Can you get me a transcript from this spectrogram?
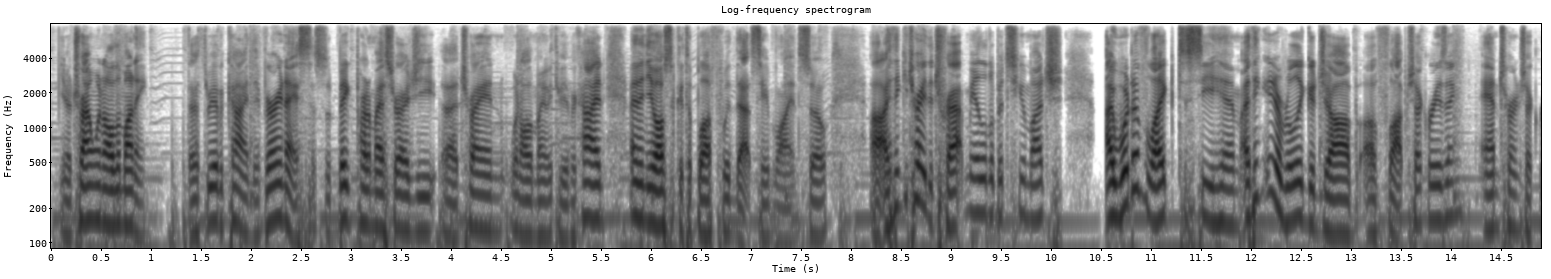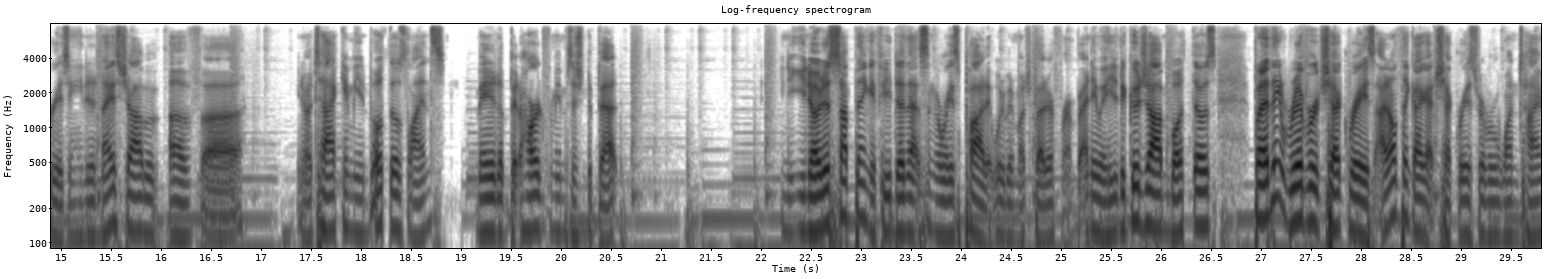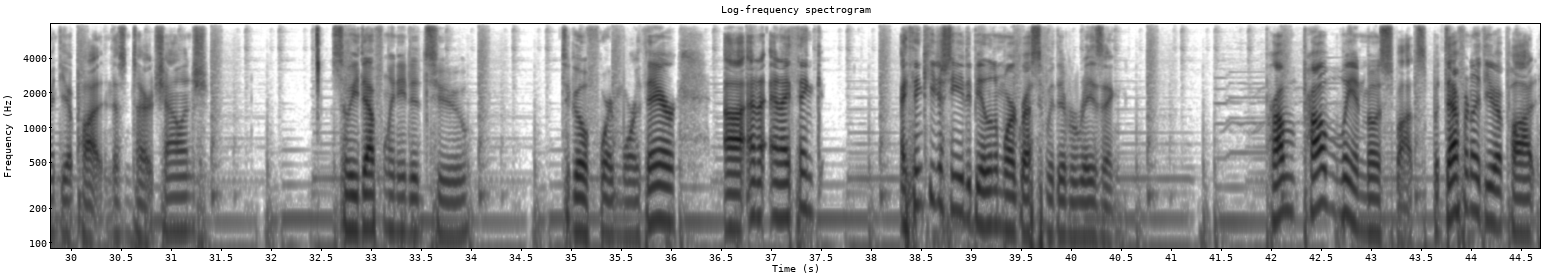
You know, try and win all the money. They're three of a kind. They're very nice. This is a big part of my strategy. Uh, try and win all the money with three of a kind, and then you also get to bluff with that same line. So uh, I think he tried to trap me a little bit too much. I would have liked to see him. I think he did a really good job of flop check raising and turn check raising. He did a nice job of, of uh, you know attacking me in both those lines. Made it a bit hard for me in position to bet you notice something? If he had done that single raise pot, it would have been much better for him. But anyway, he did a good job in both those. But I think river check raise. I don't think I got check raised river one time at the up pot in this entire challenge. So he definitely needed to to go for it more there. Uh, and and I think I think he just needed to be a little more aggressive with river raising. Prob- probably in most spots, but definitely the up pot.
